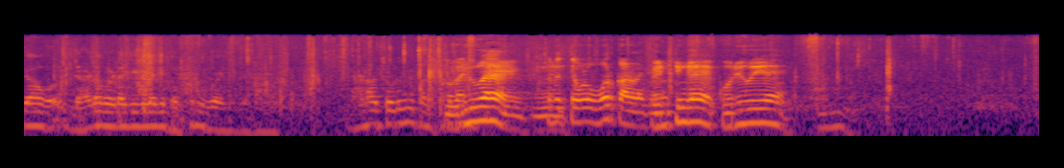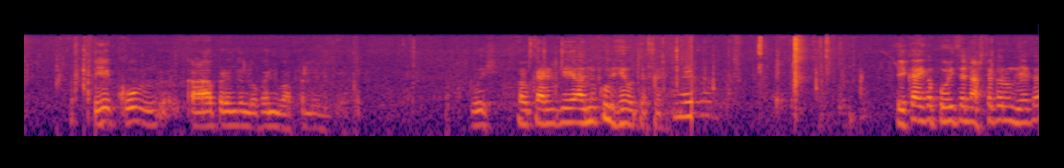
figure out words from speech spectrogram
झाडं वडाची गिडाची भरपूर उगवायची झाडावर चढून मी काढतो कोरीव आहे. तेवढं वर काढला पेंटिंग आहे कोरीव आहे. हे खूप काळापर्यंत लोकांनी वापरलेले आहे. हो, कारण की अनुकूल हे होतं सर. एका एका पोळीचा नाश्ता करून घ्यायचा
